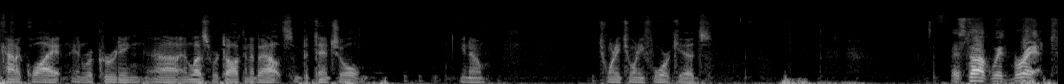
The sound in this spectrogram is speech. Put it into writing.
kind of quiet in recruiting uh, unless we're talking about some potential, you know, 2024 kids. Let's talk with Brett.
